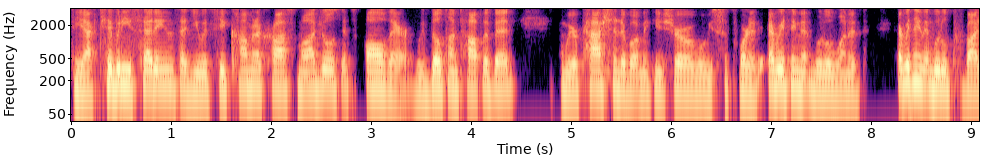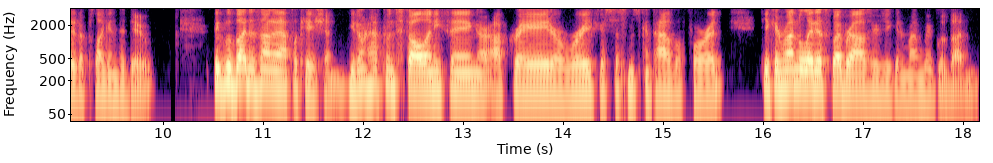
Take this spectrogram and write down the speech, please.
the activity settings that you would see common across modules, it's all there. We built on top of it and we were passionate about making sure we supported everything that Moodle wanted everything that Moodle provided a plugin to do. Big Blue Button is not an application. You don't have to install anything or upgrade or worry if your system is compatible for it. If you can run the latest web browsers, you can run Big Blue Button.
